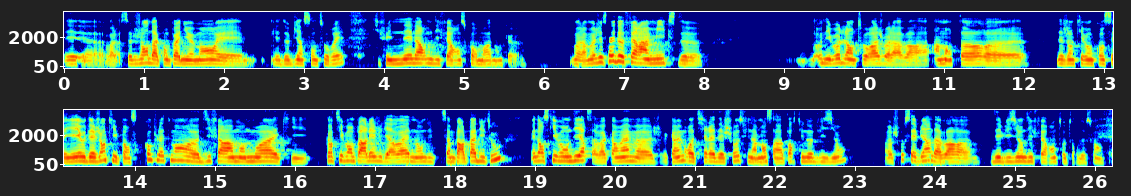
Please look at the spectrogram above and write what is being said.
Et euh, voilà, c'est le genre d'accompagnement et, de bien s'entourer qui fait une énorme différence pour moi. Donc euh, voilà, moi, j'essaye de faire un mix de, au niveau de l'entourage, voilà, avoir un mentor des gens qui vont conseiller ou des gens qui pensent complètement différemment de moi et qui, quand ils vont parler, je vais dire ouais non, ça me parle pas du tout. Mais dans ce qu'ils vont dire, ça va quand même, euh, je vais quand même retirer des choses. Finalement, ça m'apporte une autre vision. je trouve que c'est bien d'avoir euh, des visions différentes autour de soi. En fait.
